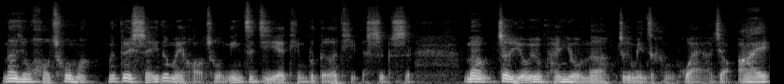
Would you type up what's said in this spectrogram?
那有好处吗？那对谁都没好处，您自己也挺不得体的，是不是？那这有一个朋友呢，这个名字很怪啊，叫 I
